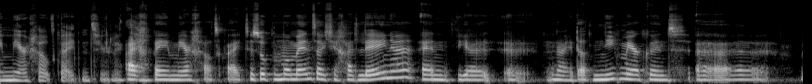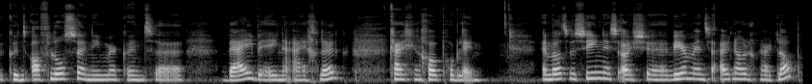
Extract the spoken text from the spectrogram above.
ben je meer geld kwijt natuurlijk. Eigenlijk ben je meer geld kwijt. Dus op het moment dat je gaat lenen en je eh, nou ja, dat niet meer kunt, eh, kunt aflossen en niet meer kunt bijbenen eigenlijk, krijg je een groot probleem. En wat we zien is als je weer mensen uitnodigt naar het lab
